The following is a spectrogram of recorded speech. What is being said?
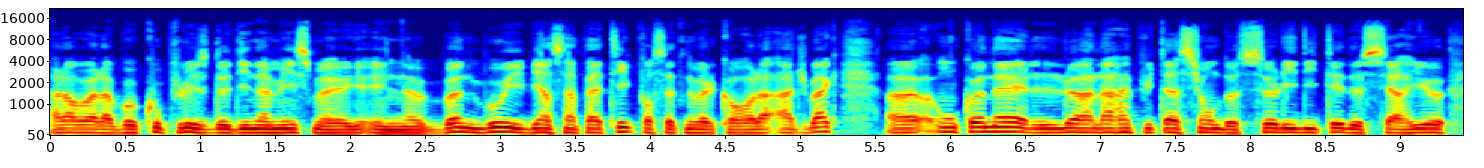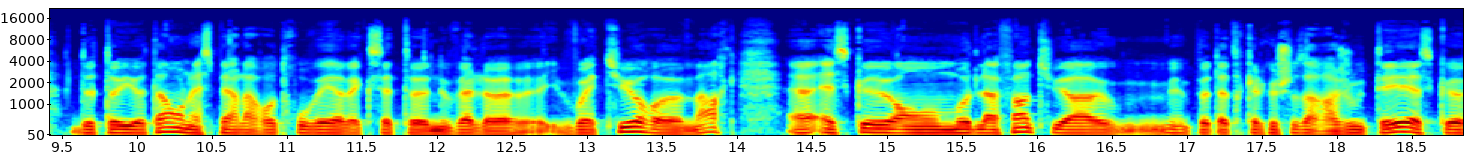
Alors voilà, beaucoup plus de dynamisme une bonne bouille bien sympathique pour cette nouvelle Corolla hatchback. Euh, on connaît la, réputation de solidité, de sérieux de Toyota. On espère la retrouver avec cette nouvelle euh, voiture, euh, Marc. Est-ce que en mot de la fin, tu as peut-être quelque chose à rajouter? Est-ce que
